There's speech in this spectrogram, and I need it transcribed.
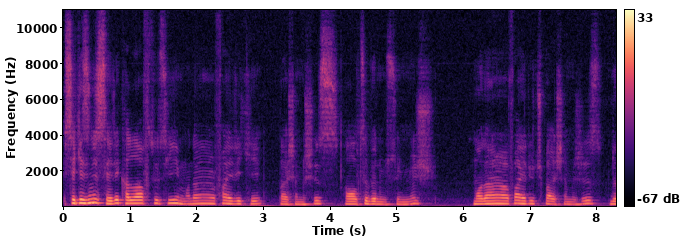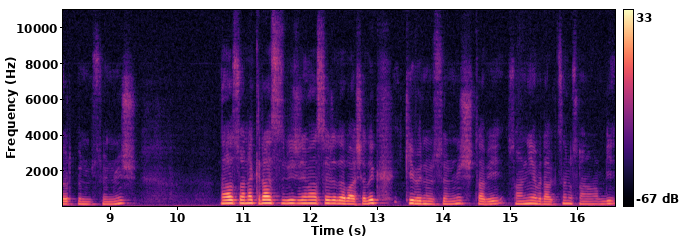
8. seri Call of Duty Modern Warfare 2 başlamışız. 6 bölüm sürmüş. Modern Warfare 3 başlamışız. 4 bölüm sürmüş. Daha sonra Crysis 1 Remaster'da da başladık. 2 bölüm sürmüş. Tabi sonra niye bıraktım? Sonra bir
